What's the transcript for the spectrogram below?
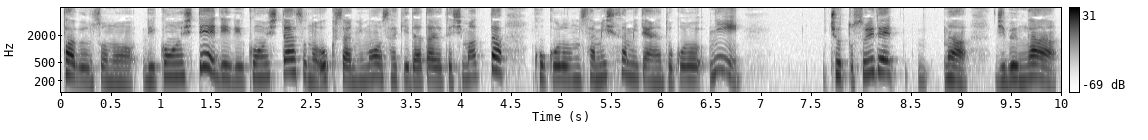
多分その離婚して、で離婚したその奥さんにも先立たれてしまった心の寂しさみたいなところに、ちょっとそれで、まあ自分が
